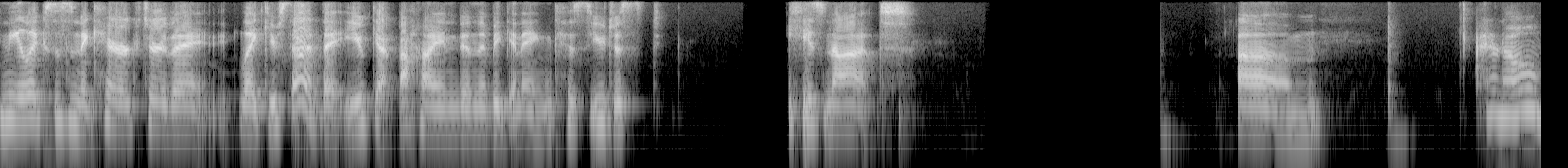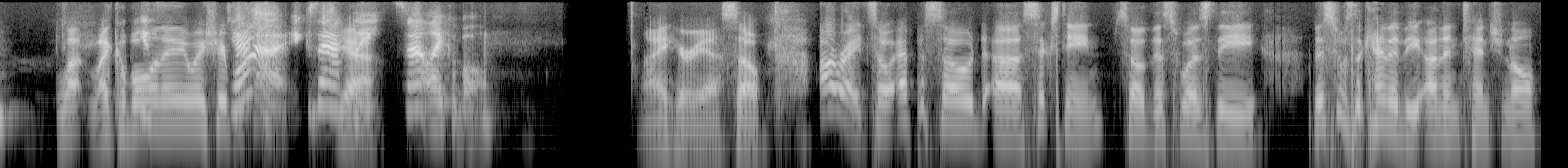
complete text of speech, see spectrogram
Neelix isn't a character that, like you said, that you get behind in the beginning because you just he's not. Um, I don't know. Li- likable in any way, shape, or form? Yeah, exactly. Yeah. It's not likable. I hear you. So, all right. So, episode uh, 16. So this was the this was the kind of the unintentional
